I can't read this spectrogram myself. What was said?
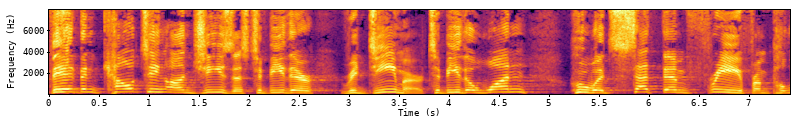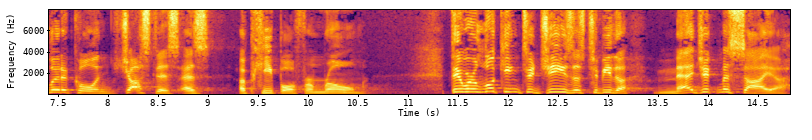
They had been counting on Jesus to be their redeemer, to be the one who would set them free from political injustice as a people from Rome. They were looking to Jesus to be the magic Messiah,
